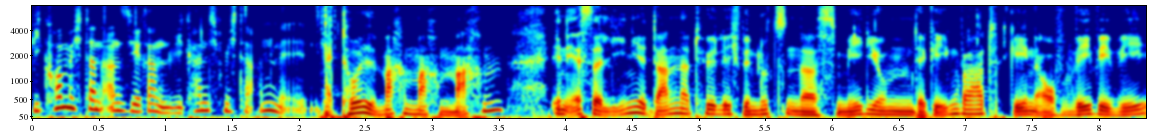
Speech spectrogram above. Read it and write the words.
wie komme ich dann an Sie ran? Wie kann ich mich da anmelden? Ja, toll, machen, machen, machen. In erster Linie dann natürlich, wir nutzen das Medium der Gegenwart, gehen auf www.w-n-l.de,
